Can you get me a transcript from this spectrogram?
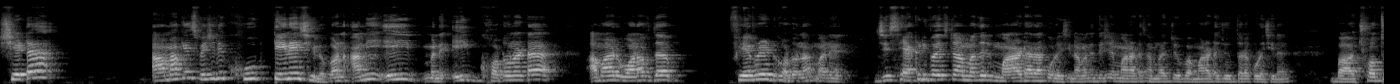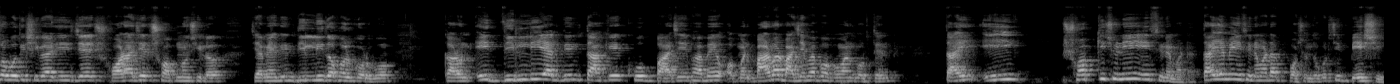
সেটা আমাকে স্পেশালি খুব টেনেছিল কারণ আমি এই মানে এই ঘটনাটা আমার ওয়ান অফ দ্য ফেভারিট ঘটনা মানে যে স্যাক্রিফাইসটা আমাদের মারাঠারা করেছিলেন আমাদের দেশের মারাঠা সাম্রাজ্য বা মারাঠা যোদ্ধারা করেছিলেন, বা ছত্রপতি শিবাজির যে স্বরাজের স্বপ্ন ছিল যে আমি একদিন দিল্লি দখল করব, কারণ এই দিল্লি একদিন তাকে খুব বাজেভাবে মানে বারবার বাজেভাবে অপমান করতেন, তাই এই সব কিছু নিয়েই এই সিনেমাটা তাই আমি এই সিনেমাটা পছন্দ করছি বেশি।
